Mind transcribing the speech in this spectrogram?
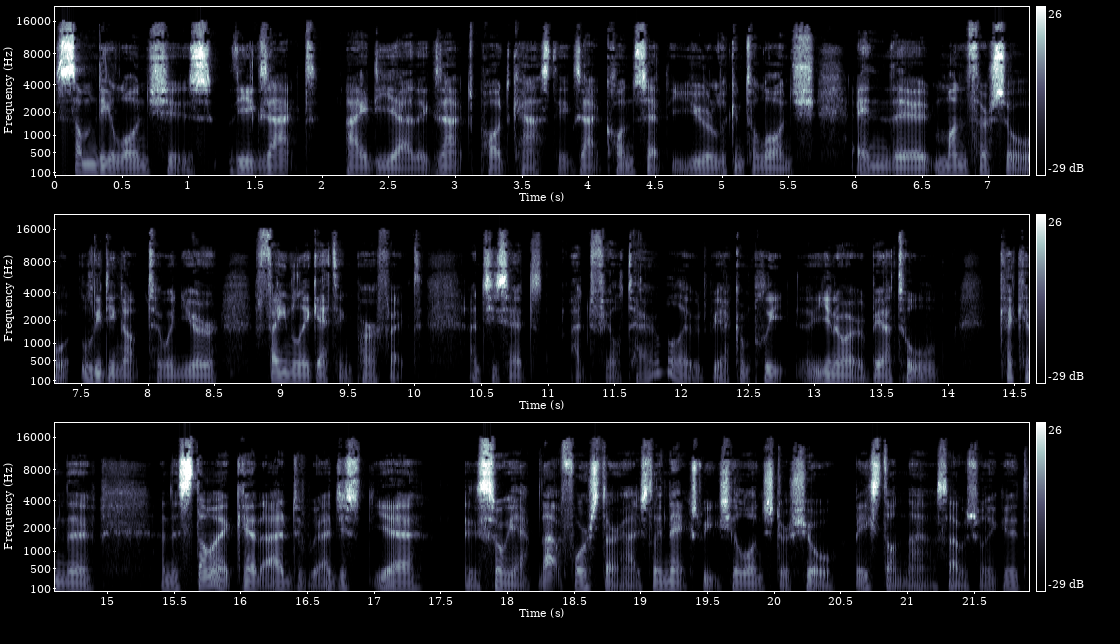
somebody launches the exact idea, the exact podcast, the exact concept that you're looking to launch in the month or so leading up to when you're finally getting perfect. And she said, I'd feel terrible. It would be a complete, you know, it would be a total kick in the, in the stomach. I'd, I'd I just, yeah, so yeah, that forced her actually next week she launched her show based on that. So that was really good.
